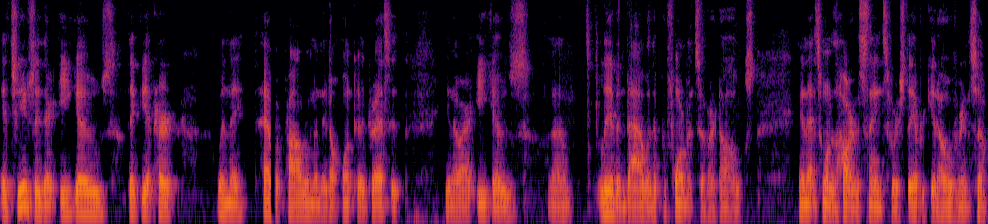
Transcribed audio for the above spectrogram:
It's usually their egos that get hurt when they have a problem and they don't want to address it. You know, our egos um, live and die with the performance of our dogs and that's one of the hardest things for us to ever get over. And so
